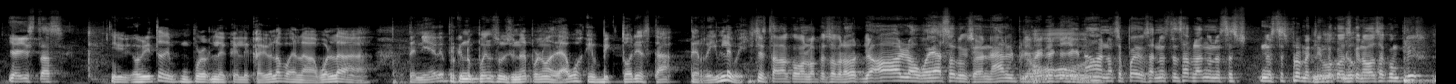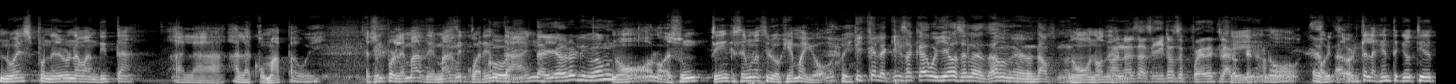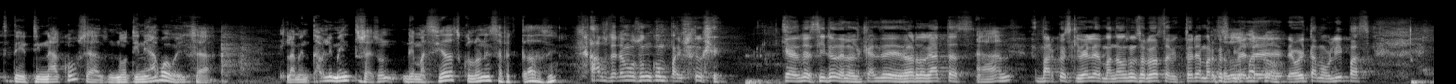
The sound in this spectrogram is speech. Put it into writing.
Y ahí estás. Y ahorita le, que le cayó la, la bola de nieve porque no pueden solucionar el problema de agua, que Victoria está terrible, güey. Estaba como López Obrador, yo lo voy a solucionar el primer No. día que llegue. No, no se puede, o sea, no estás hablando, no estás, no estás prometiendo No, cosas no. que no vas a cumplir. No es ponerle una bandita a la, a la comapa, güey. Es un problema de más de 40 Ahorita, años. Y ahora vamos. No, no, es un, tiene que ser una cirugía mayor, güey. Pícale aquí, saca, güey, llévasela. No, no, no, No, no, de- no, no es así, no se puede, claro Sí, que no. Ahorita, ahorita la gente que no tiene tinaco, o sea, no tiene agua, güey. O sea, lamentablemente, o sea, son demasiadas colonias afectadas, ¿eh? Ah, pues tenemos un compañero que, que es vecino del alcalde Eduardo Gatas. Ah, Marco Esquivel, le mandamos un saludo hasta Victoria. Marco Esquivel de, Marco. de hoy Tamaulipas.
